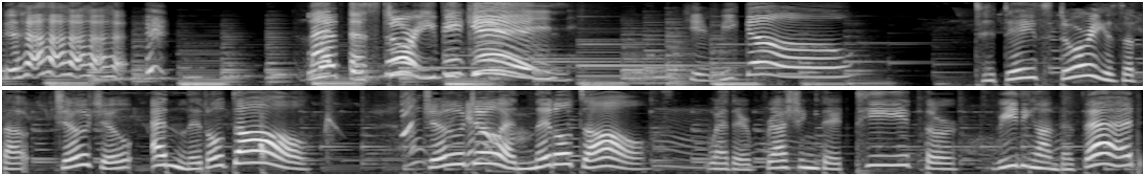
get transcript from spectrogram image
Let the story begin. Here we go. Today's story is about Jojo and Little Doll. Oh, Jojo and Little Doll, whether brushing their teeth or reading on the bed,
